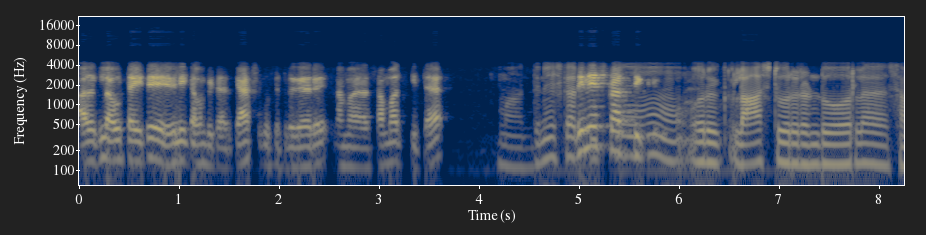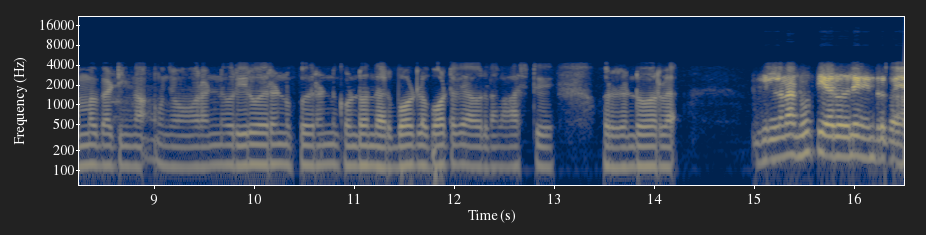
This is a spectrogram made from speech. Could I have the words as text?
அதுக்குள்ள அவுட் ஆயிட்டு வெளியே கிளம்பிட்டாரு. கேட்ச் கொடுத்துட்டு இருக்காரு நம்ம சமாத் கிட்ட. தினேஷ் தினேஷ் கார்த்திக். ஒரு லாஸ்ட் ஒரு ரெண்டு ஓவர்ல செம்ம பேட்டிங் தான். கொஞ்சம் ரன் ஒரு இருபது ரன் முப்பது ரன் கொண்டு வந்தார். போர்டில் போட்டதே அவர் தான் லாஸ்ட் ஒரு ரெண்டு ஓவர்ல இல்லன்னா நூத்தி அறுபதுல நின்றுருக்கோம்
